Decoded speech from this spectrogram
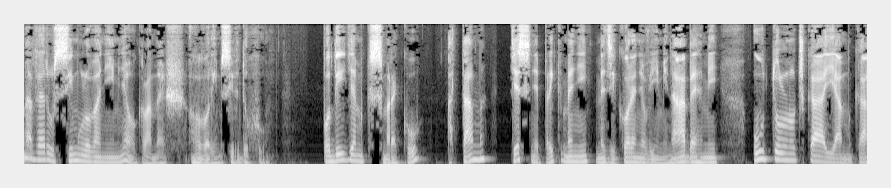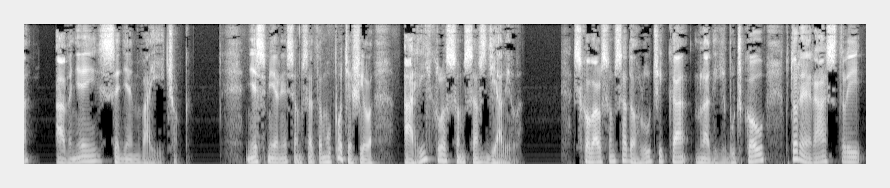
ma veru simulovaním neoklameš, hovorím si v duchu. Podídem k smreku a tam, tesne pri kmeni medzi koreňovými nábehmi, útulnučká jamka a v nej sedem vajíčok. Nesmierne som sa tomu potešil a rýchlo som sa vzdialil. Schoval som sa do hlúčika mladých bučkov, ktoré rástli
